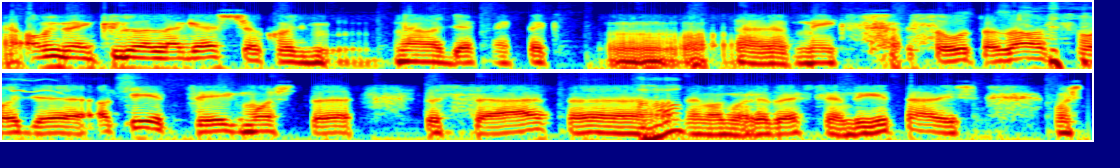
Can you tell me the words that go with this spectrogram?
Amiben különleges, csak hogy ne adjak nektek mm, eh, még szót, az az, hogy eh, a két cég most eh, összeállt, Aha. az maga meg az Extreme Digital, és most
